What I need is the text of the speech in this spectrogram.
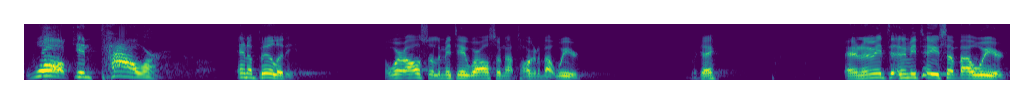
walk in power and ability. We're also, let me tell you, we're also not talking about weird. Okay? And let me, t- let me tell you something about weird.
